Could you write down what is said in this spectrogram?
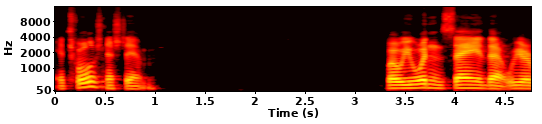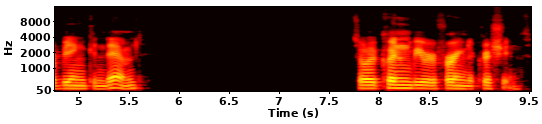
It's foolishness to him. But we wouldn't say that we are being condemned. So it couldn't be referring to Christians.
